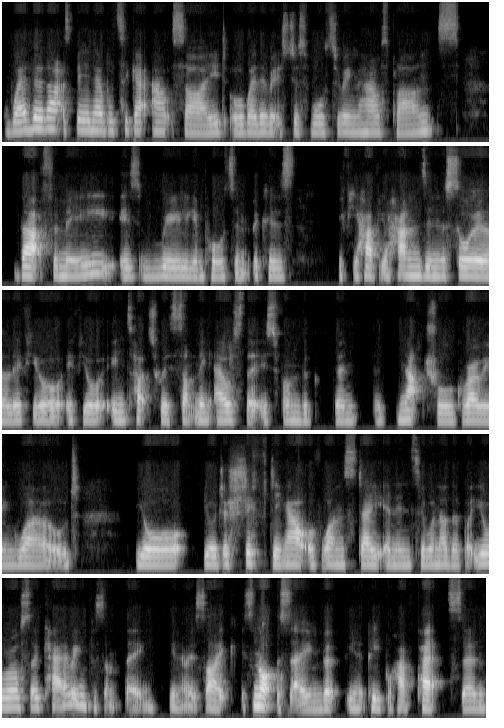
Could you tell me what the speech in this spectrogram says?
whether that's being able to get outside or whether it's just watering the house plants, that for me is really important because if you have your hands in the soil, if you're if you're in touch with something else that is from the, the, the natural growing world, you're you're just shifting out of one state and into another but you're also caring for something. You know it's like it's not the same but you know people have pets and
